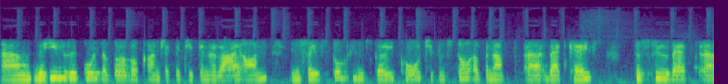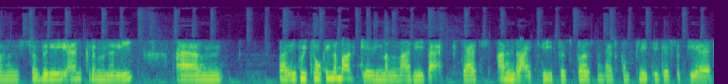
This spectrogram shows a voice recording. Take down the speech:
Um, there is always a verbal contract that you can rely on, and so you still can go to court. You can still open up uh, that case, pursue that um, civilly and criminally. Um, but if we're talking about getting the money back, that's unlikely if this person has completely disappeared.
